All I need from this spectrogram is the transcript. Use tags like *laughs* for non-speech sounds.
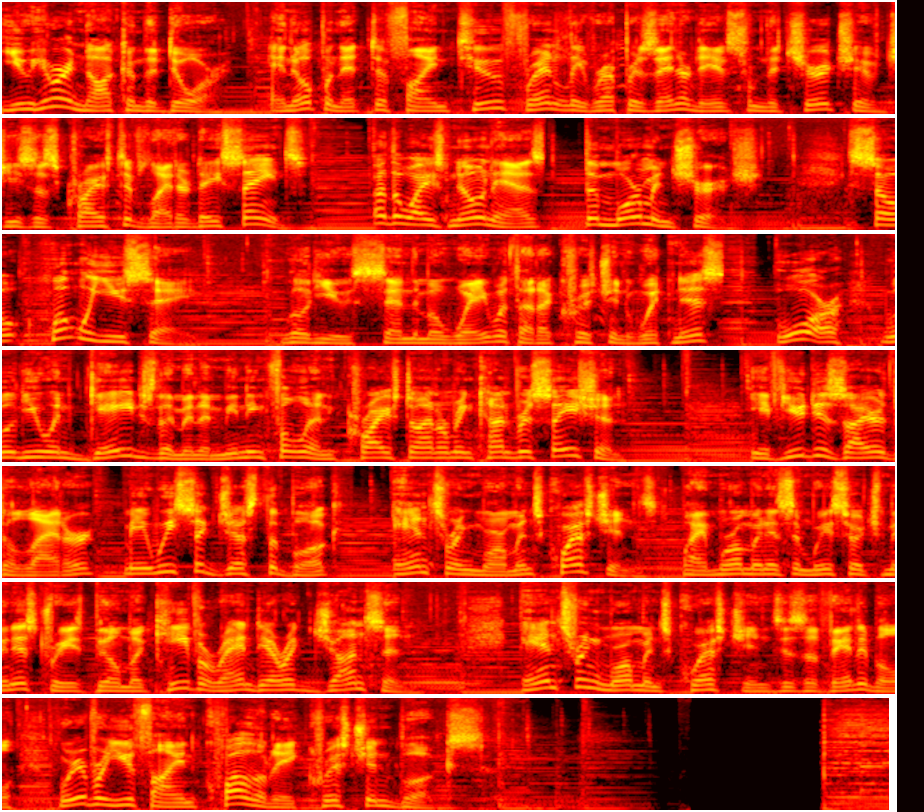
You hear a knock on the door and open it to find two friendly representatives from the Church of Jesus Christ of Latter day Saints, otherwise known as the Mormon Church. So, what will you say? Will you send them away without a Christian witness? Or will you engage them in a meaningful and Christ honoring conversation? If you desire the latter, may we suggest the book Answering Mormons Questions by Mormonism Research Ministry's Bill McKeever and Eric Johnson. Answering Mormons Questions is available wherever you find quality Christian books.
